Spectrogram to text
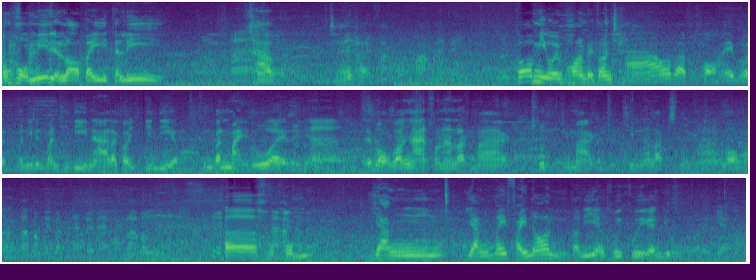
ของผมนี่เดี๋ยวรอไปอิตาลีครับใช่ครับ ฝากข้อความอะไรไปก็มีอวยพรไปตอนเช้าว่าแบบขอให้แบบวันนี้เป็นวันที่ดีนะ แล้วก็ยินดีกับขึ้นบ้านใหม่ด้วยอะไรเงี้ยอ่าแต่บอกว่างานเขาน่ารักมากชุดพี่หมากกับชุดคิมน่ารักสวยมากหล่อมากเราต้องไปแบบนั้นด้วยไหมของเราเออของผมยังยังไม่ไฟนอลตอนนี้ยังคุยคุยกันอยู่อะไรเงี้ยครับ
